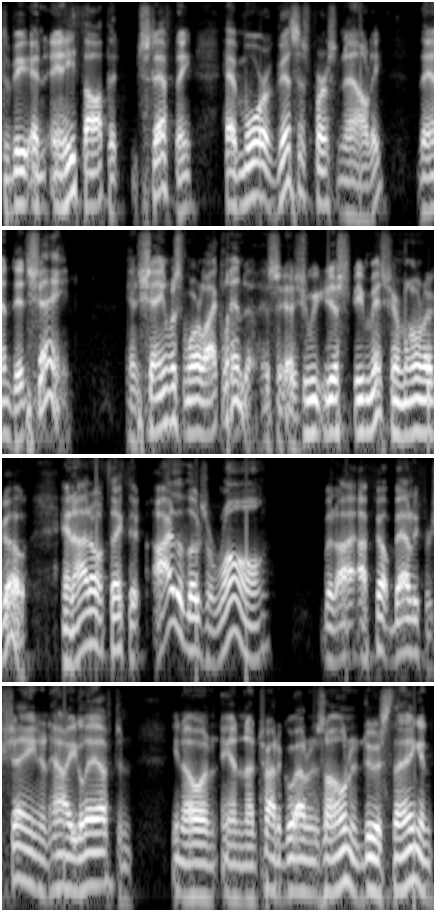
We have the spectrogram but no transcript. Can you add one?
to be. And, and he thought that Stephanie had more of Vince's personality than did Shane. And Shane was more like Linda, as, as you just you mentioned a moment ago. And I don't think that either of those are wrong, but I, I felt badly for Shane and how he left, and you know, and and tried to go out on his own and do his thing, and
